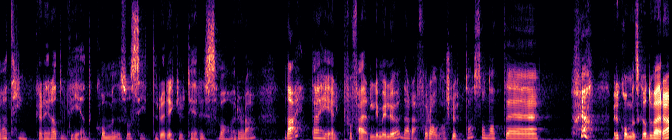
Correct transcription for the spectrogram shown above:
Hva tenker dere at vedkommende som sitter og rekrutterer, svarer da? Nei, det er helt forferdelig miljø. Det er derfor alle har slutta. Sånn at eh, Ja, velkommen skal du være.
